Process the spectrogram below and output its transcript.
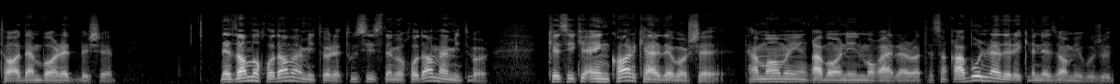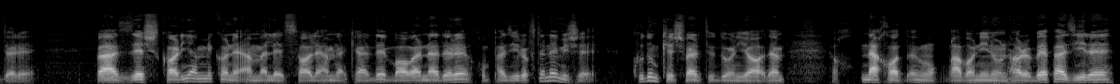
تا آدم وارد بشه. نظام خدا هم همینطوره تو سیستم خدا هم همینطور کسی که انکار کرده باشه تمام این قوانین مقررات اصلا قبول نداره که نظامی وجود داره و زشت کاری هم می‌کنه. عمل سال هم نکرده باور نداره خب پذیرفته نمیشه. کدوم کشور تو دنیا آدم نخواد قوانین اونها رو بپذیره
